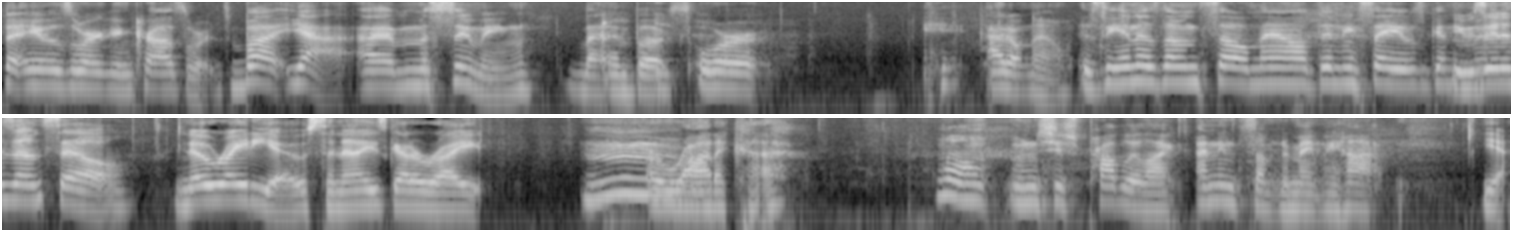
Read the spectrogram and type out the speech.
that he was working crosswords. But yeah, I'm assuming that in books or he, I don't know. Is he in his own cell now? Didn't he say he was getting? he was in his own cell, no radio, so now he's got to write hmm. erotica. Well, and she's probably like, I need something to make me hot. Yeah.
